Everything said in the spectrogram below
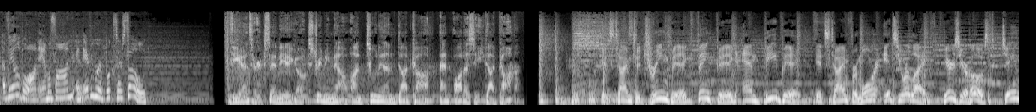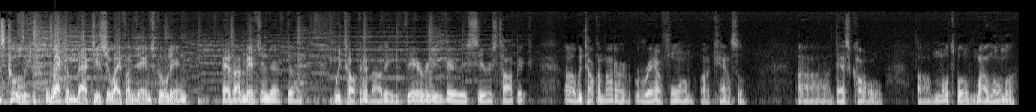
available on Amazon and everywhere books are sold. The Answer San Diego, streaming now on tunein.com and odyssey.com. It's time to dream big, think big, and be big. It's time for more It's Your Life. Here's your host, James Cooley. Welcome back to It's Your Life. I'm James Cooley, and as I mentioned, that uh, we're talking about a very, very serious topic. Uh, we're talking about a rare form of cancer uh, that's called uh, multiple myeloma.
